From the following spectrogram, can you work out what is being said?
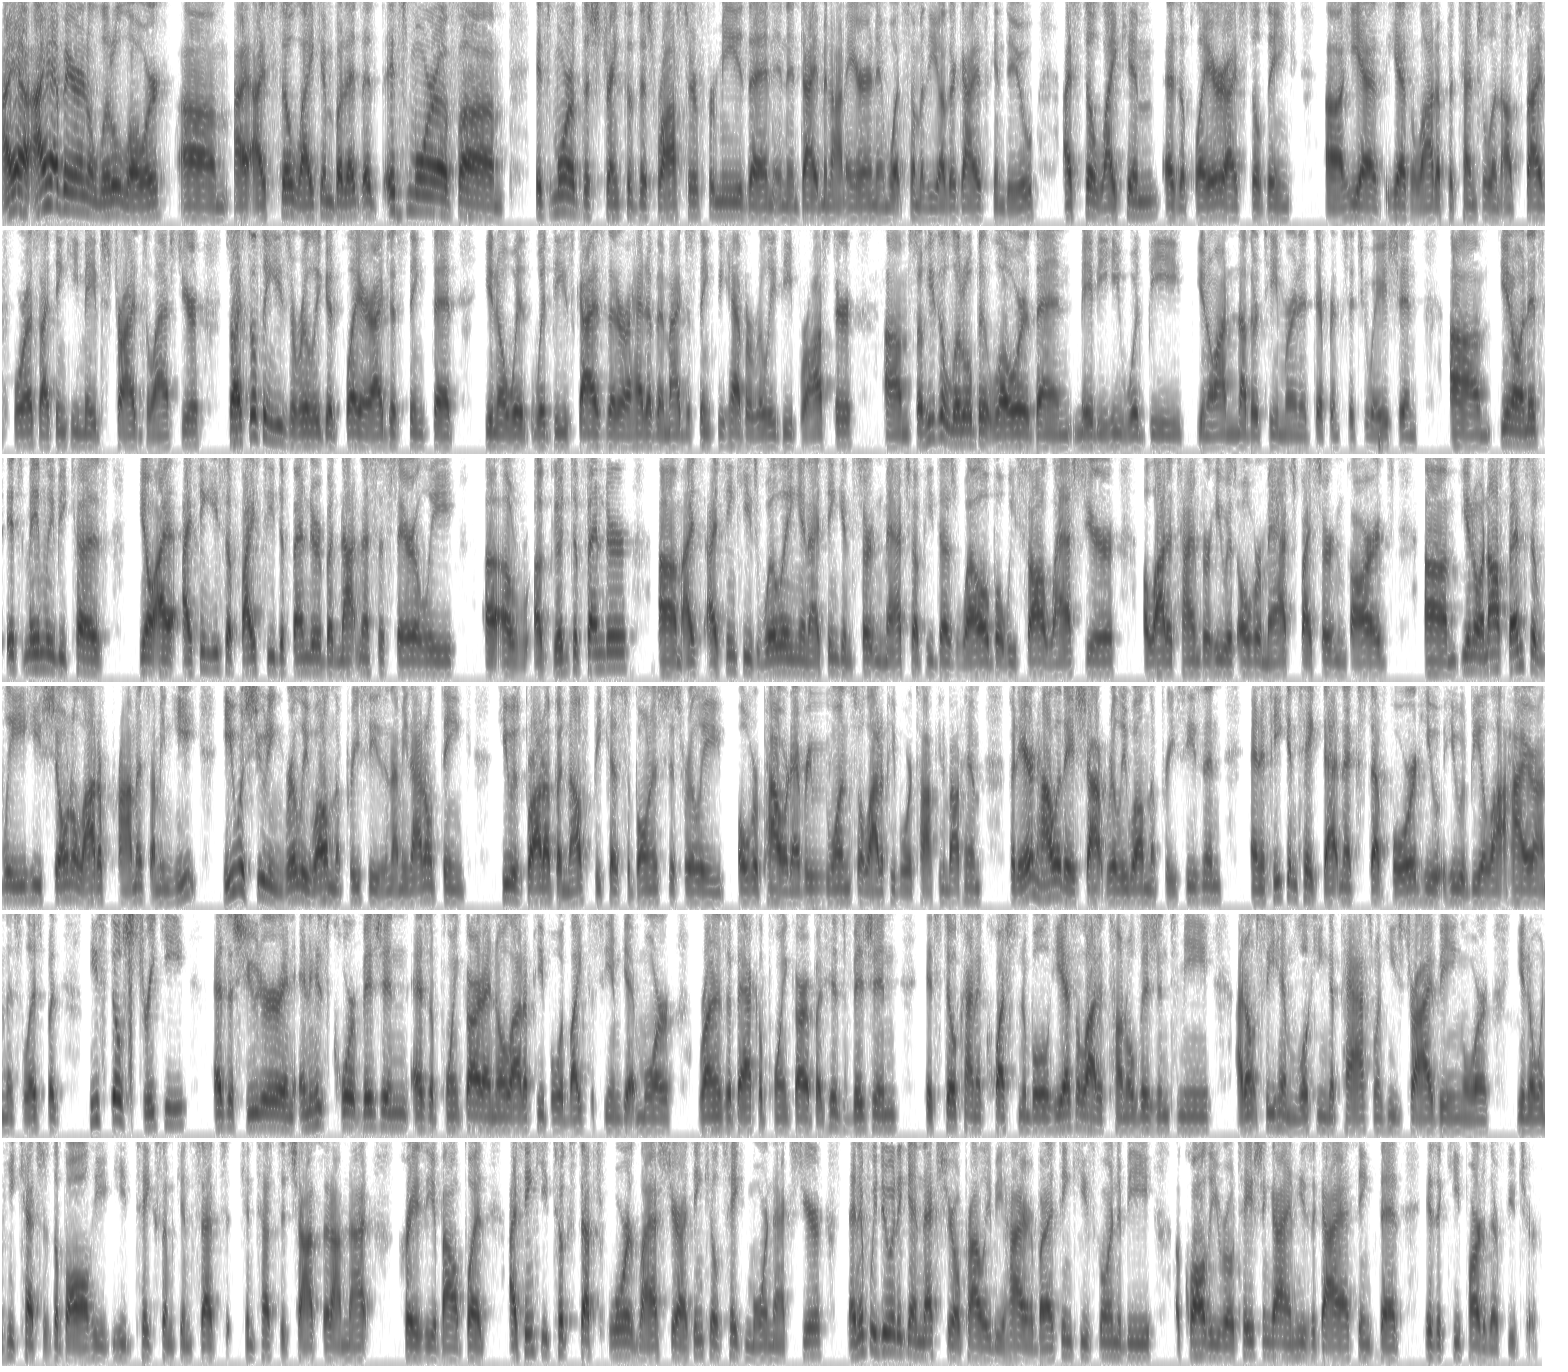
I I have Aaron a little lower. Um, I, I still like him, but it, it, it's more of um, it's more of the strength of this roster for me than an indictment on Aaron and what some of the other guys can do. I still like him as a player. I still think uh, he has he has a lot of potential and upside for us. I think he made strides last year, so I still think he's a really good player. I just think that you know with with these guys that are ahead of him, I just think we have a really deep roster. Um, so he's a little bit lower than maybe he would be, you know, on another team or in a different situation. Um, you know, and it's it's mainly because you know I I think he's a feisty defender, but not necessarily a, a, good defender. Um, I, I, think he's willing, and I think in certain matchup he does well. But we saw last year a lot of times where he was overmatched by certain guards. Um, you know, and offensively he's shown a lot of promise. I mean, he he was shooting really well in the preseason. I mean, I don't think he was brought up enough because Sabonis just really overpowered everyone. So a lot of people were talking about him. But Aaron Holiday shot really well in the preseason, and if he can take that next step forward, he he would be a lot higher on this list. But he's still streaky as a shooter and, and his court vision as a point guard. I know a lot of people would like to see him get more run as a backup point guard, but his vision is still kind of questionable. He has a lot of tunnel vision to me. I don't see him looking to pass when he's driving or, you know, when he catches the ball. He he takes some contested contested shots that I'm not crazy about. But I think he took steps forward last year. I think he'll take more next year. And if we do it again next year, he'll probably be higher. But I think he's going to be a quality rotation guy, and he's a guy I think that is a key part of their future.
